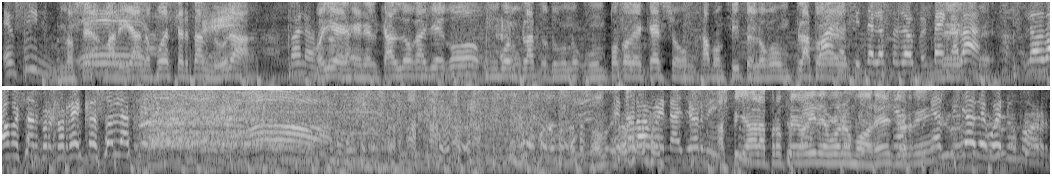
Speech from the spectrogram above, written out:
En fin. No sé, eh, María, no puede ser tan dura. Bueno. Oye, en el caldo gallego, un buen plato, un, un poco de queso, un jamoncito y luego un plato Bueno, de... si te lo, lo- venga, de- va. de- Lo vamos a dar por correcto, son las siete. Hombre, Enhorabuena, Jordi. Has pillado a la profe hoy de buen humor, ¿eh, Jordi? me has pillado de buen humor.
